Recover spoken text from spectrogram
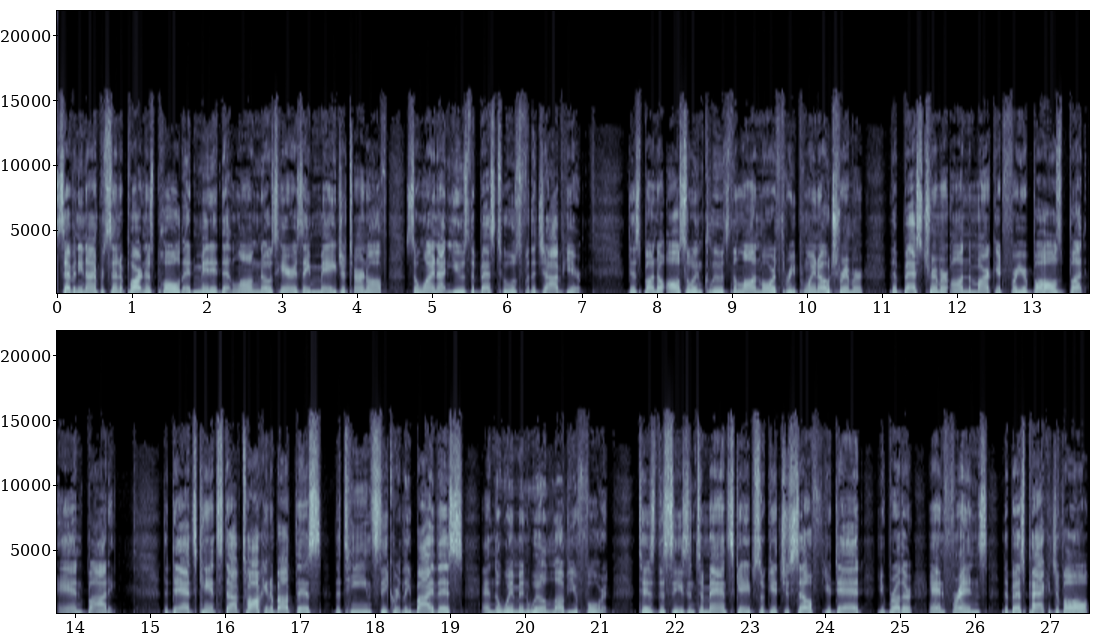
79% of partners polled admitted that long nose hair is a major turnoff, so why not use the best tools for the job here? This bundle also includes the Lawnmower 3.0 trimmer, the best trimmer on the market for your balls, butt, and body. The dads can't stop talking about this, the teens secretly buy this, and the women will love you for it. Tis the season to manscape, so get yourself, your dad, your brother, and friends the best package of all,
